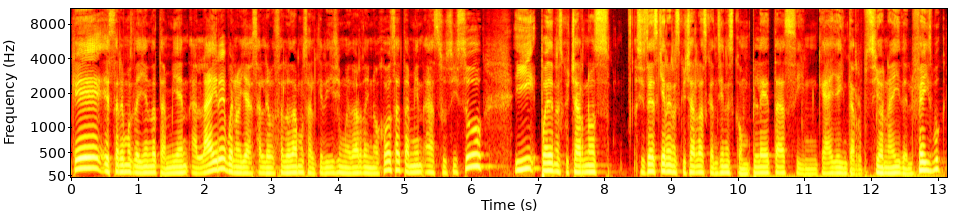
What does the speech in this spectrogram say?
que estaremos leyendo también al aire. Bueno, ya sal saludamos al queridísimo Eduardo Hinojosa, también a Susisú y pueden escucharnos si ustedes quieren escuchar las canciones completas sin que haya interrupción ahí del Facebook,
